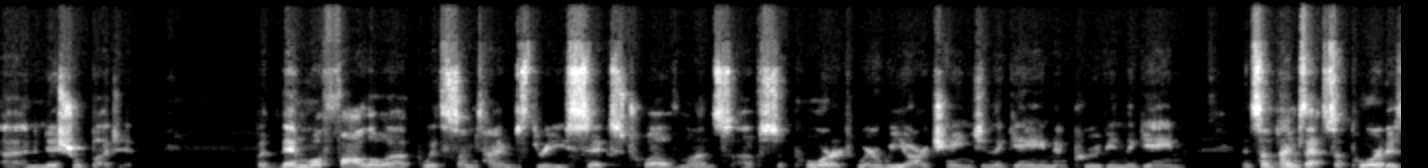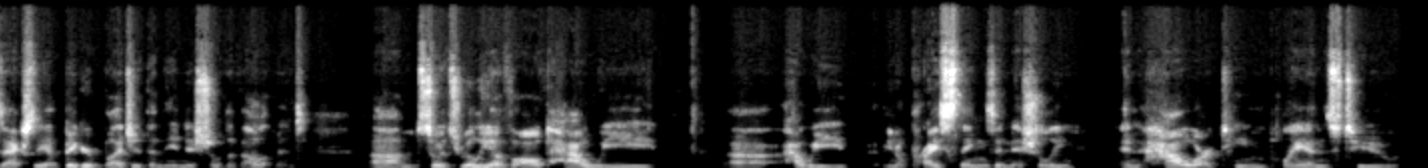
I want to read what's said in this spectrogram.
Uh, an initial budget. But then we'll follow up with sometimes three, six, 12 months of support where we are changing the game, improving the game. And sometimes that support is actually a bigger budget than the initial development. Um, so it's really evolved how we uh, how we you know price things initially and how our team plans to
